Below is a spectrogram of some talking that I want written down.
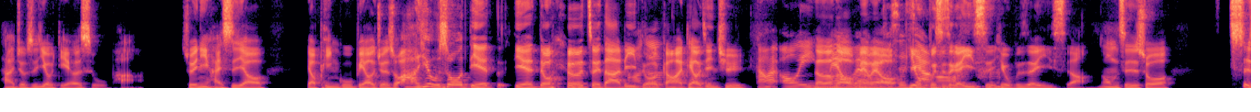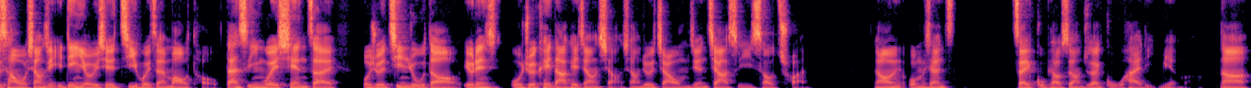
它就是又跌二十五趴。所以你还是要要评估，不要觉得说啊，又说跌跌多又最大利多，赶快跳进去，赶快 all in。No no no，没有没有，哦、又不是这个意思，又不是这个意思啊。我们只是说市场我相信一定有一些机会在冒头，但是因为现在我觉得进入到有点，我觉得可以，大家可以这样想象，就是假如我们今天驾驶一艘船，然后我们现在在股票市场就在股海里面嘛，那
